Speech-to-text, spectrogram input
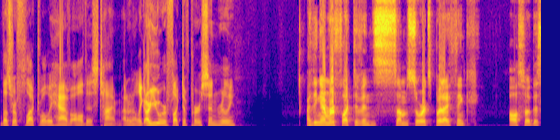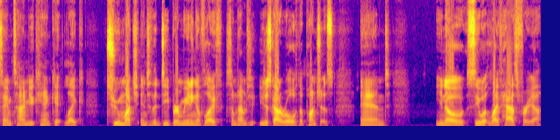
let's reflect while we have all this time? I don't know. Like, are you a reflective person, really? I think I'm reflective in some sorts, but I think also at the same time you can't get like too much into the deeper meaning of life. Sometimes you just got to roll with the punches and you know see what life has for you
